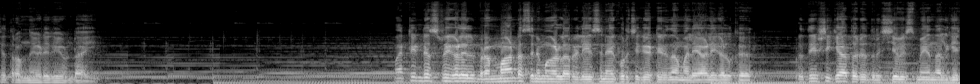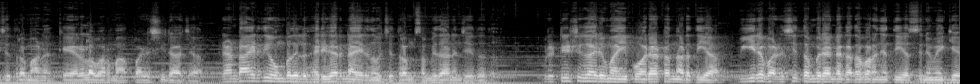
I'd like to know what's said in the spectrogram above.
ചിത്രം നേടുകയുണ്ടായി. മറ്റ് ഇൻഡസ്ട്രികളിൽ ബ്രഹ്മാണ്ഡ സിനിമകളുടെ റിലീസിനെ കുറിച്ച് കേട്ടിരുന്ന മലയാളികൾക്ക് പ്രതീക്ഷിക്കാത്തൊരു ദൃശ്യവിസ്മയം നൽകിയ ചിത്രമാണ് കേരളവർമ്മ പഴശ്ശിരാജ രണ്ടായിരത്തി ഒമ്പതിൽ ഹരിഹരനായിരുന്നു ചിത്രം സംവിധാനം ചെയ്തത്. ബ്രിട്ടീഷുകാരുമായി പോരാട്ടം നടത്തിയ വീര പഴശ്ശി തമ്പുരാന്റെ കഥ പറഞ്ഞെത്തിയ സിനിമയ്ക്ക്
